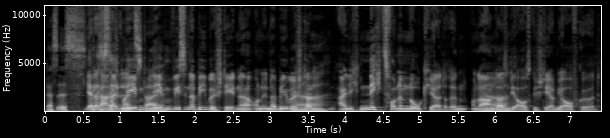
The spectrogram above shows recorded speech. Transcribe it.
Das ist Ja, das ist halt Leben, Style. Leben, wie es in der Bibel steht, ne? Und in der Bibel Ja. stand eigentlich nichts von einem Nokia drin. Und da, Ja. da sind die ausgestiegen, haben wir aufgehört.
